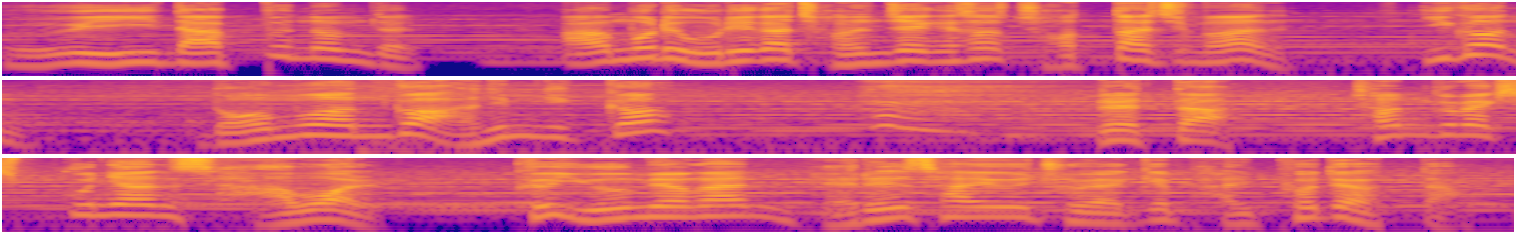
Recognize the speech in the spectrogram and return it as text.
그이 나쁜 놈들 아무리 우리가 전쟁에서 졌다지만 이건 너무한 거 아닙니까? 그랬다 1919년 4월 그 유명한 베르사유 조약이 발표되었다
